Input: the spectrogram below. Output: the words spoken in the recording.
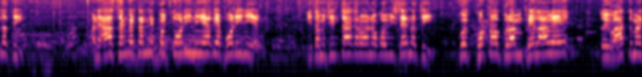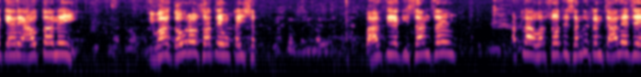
નથી. અને આ સંગઠનને કોઈ તોડી નહીં શકે ફોડી નહીં એ તમે ચિંતા કરવાનો કોઈ વિષય નથી. કોઈ ખોટો ભ્રમ ફેલાવે તો એ વાતમાં ક્યારે આવતા નહીં. એ વાત ગૌરવ સાથે હું કહી શકું. ભારતીય કિસાન સંઘ આટલા વર્ષોથી સંગઠન ચાલે છે.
